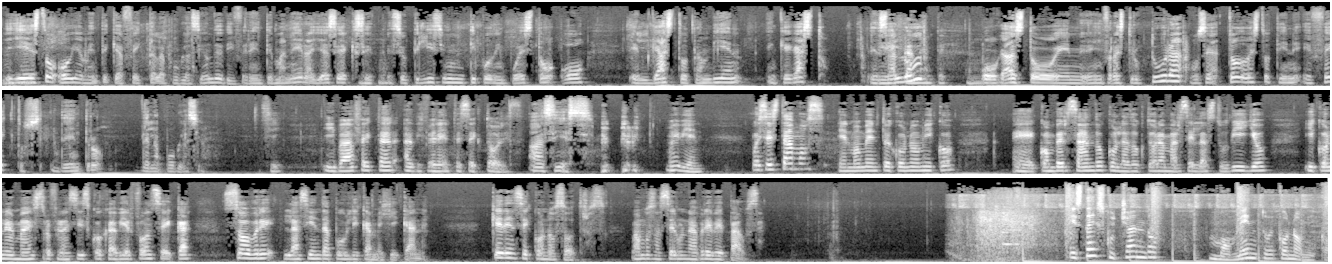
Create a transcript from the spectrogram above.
Y esto obviamente que afecta a la población de diferente manera, ya sea que se, se utilice un tipo de impuesto o el gasto también, ¿en qué gasto? en salud o gasto en, infraestructura, o sea, todo esto tiene efectos dentro de la población. Sí, y va a afectar a diferentes sectores. Así es. Muy bien, pues estamos en momento económico eh, conversando con la doctora Marcela Astudillo y con el maestro Francisco Javier Fonseca sobre la hacienda pública mexicana. Quédense con nosotros. Vamos a hacer una breve pausa. Está escuchando Momento Económico.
